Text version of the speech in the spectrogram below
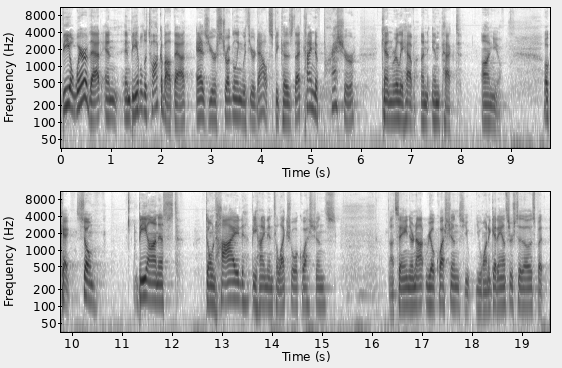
be aware of that and, and be able to talk about that as you're struggling with your doubts because that kind of pressure can really have an impact on you. Okay, so be honest. Don't hide behind intellectual questions. Not saying they're not real questions. You, you want to get answers to those, but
